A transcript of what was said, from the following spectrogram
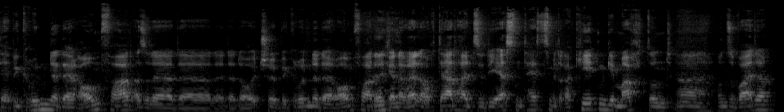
der Begründer der Raumfahrt, also der, der, der, der deutsche Begründer der Raumfahrt und Echt? generell auch, der hat halt so die ersten Tests mit Raketen gemacht und, Ah. und so weiter.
